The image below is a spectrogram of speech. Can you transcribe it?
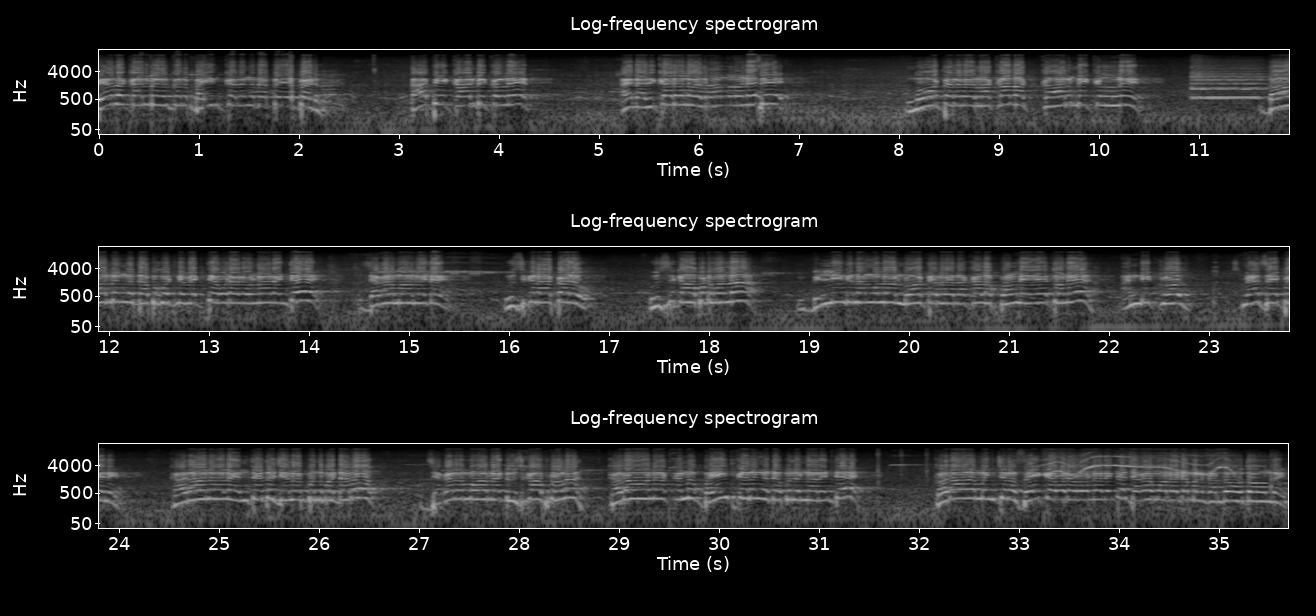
పేద కార్మికులను భయంకరంగా దెబ్బ చెప్పాడు. తాపీ కార్మికుల్ని ఆయన అధికారంలో రాగానే నూట ఇరవై రకాల కార్మికుల్ని దారుణంగా దెబ్బకొట్టిన వ్యక్తి ఎవడైనా ఉన్నాడంటే జగన్మోహన్ రెడ్డి. ఉసుక నాపాడు. ఉసుక ఆపడం వల్ల బిల్డింగ్ రంగంలో నూట ఇరవై రకాల పనులు ఏవైతేనే అన్ని క్లోజ్ స్మాష్ అయిపోయినాయి. కరోనాలో ఎంతైతే జనం ఇబ్బంది పడ్డారో జగన్మోహన్ రెడ్డి ఉసుక ఆపడం వల్ల కరోనా కన్నా భయంకరంగా దెబ్బతిన్నారంటే కరోనా మించిన సైక్ ఎవరెవరు ఉన్నారంటే జగన్మోహన్ రెడ్డి మనకు అర్థమవుతా ఉంది.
